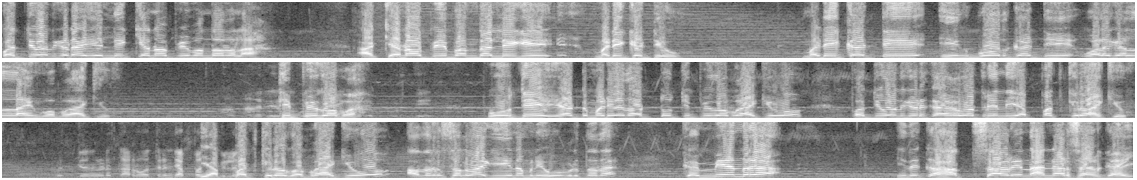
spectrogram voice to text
ಪ್ರತಿಯೊಂದು ಗಿಡ ಎಲ್ಲಿ ಕೆನೋಪಿ ಬಂದದಲ್ಲ ಆ ಕೆನೋಪಿ ಬಂದಲ್ಲಿಗೆ ಮಡಿ ಕಟ್ಟಿವು. ಮಡಿ ಕಟ್ಟಿ ಹಿಂಗೆ ಬೋದ್ ಕಟ್ಟಿ ಒಳಗೆಲ್ಲ ಹಿಂಗೆ ಗೊಬ್ಬರ ಹಾಕಿವು. ತಿಪ್ಪಿ ಗೊಬ್ಬರ. ಪೂರ್ತಿ? ಎಷ್ಟು ಮಡಿಯೋದು ಅಷ್ಟು ತಿಪ್ಪಿ ಗೊಬ್ಬರ ಹಾಕಿವು. ಪ್ರತಿಯೊಂದು ಗಿಡಕ್ಕೆ ಅರವತ್ತರಿಂದ ಎಪ್ಪತ್ತು ಕಿಲೋ ಹಾಕಿವು. ಎಪ್ಪತ್ತು ಕಿಲೋ? ಗೊಬ್ಬರ ಹಾಕಿವು. ಅದರ ಸಲುವಾಗಿ ಈ ನಮ್ಮನೆ ಹೂ ಬಿಡ್ತದೆ. ಕಮ್ಮಿ ಅಂದ್ರೆ ಇದಕ್ಕೆ ಹತ್ತು ಸಾವಿರದಿಂದ ಹನ್ನೆರಡು ಸಾವಿರ ಕಾಯಿ.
